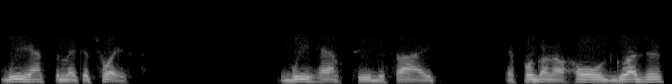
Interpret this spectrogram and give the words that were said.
We have to make a choice we have to decide if we're going to hold grudges,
